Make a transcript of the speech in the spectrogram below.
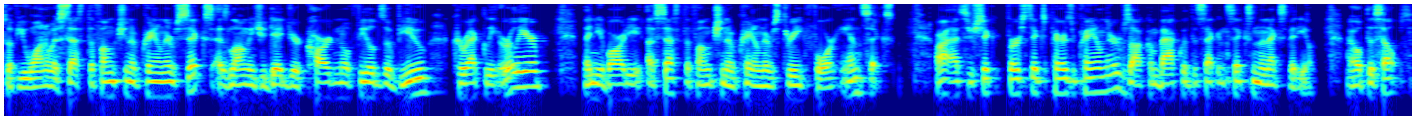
So if you want to assess the function of cranial nerve 6 as long as you did your cardinal fields of view correctly earlier, then you've already assessed the function of cranial nerves 3, 4, and 6. All right, that's your first six pairs of cranial nerves. I'll come back with the second six in the next video. I hope this helps.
